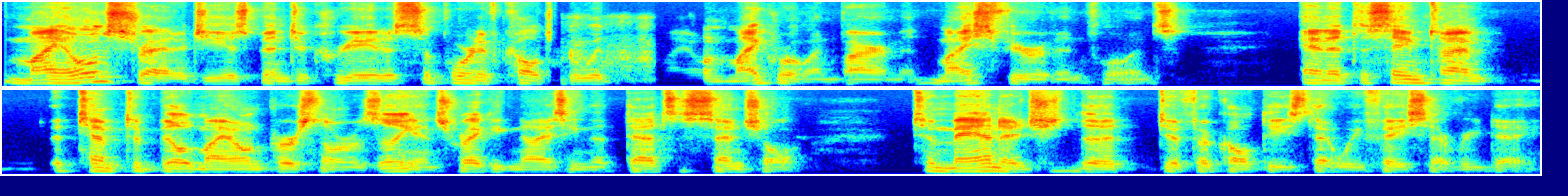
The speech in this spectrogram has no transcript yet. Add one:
My own strategy has been to create a supportive culture with my own microenvironment, my sphere of influence, and at the same time, attempt to build my own personal resilience, recognizing that that's essential to manage the difficulties that we face every day.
